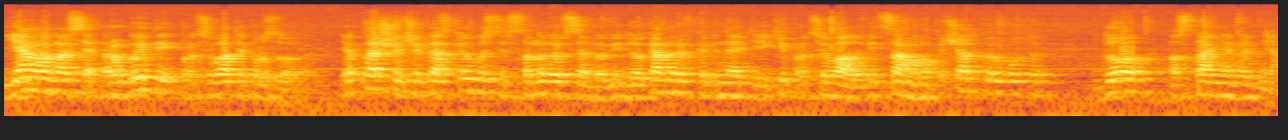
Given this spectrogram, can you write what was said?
Я намагався робити працювати прозоро. Я вперше в Черкаській області встановив себе відеокамери в кабінеті, які працювали від самого початку роботи до останнього дня.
